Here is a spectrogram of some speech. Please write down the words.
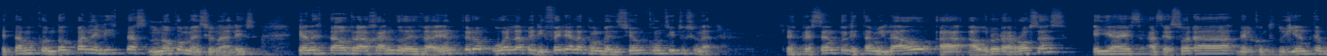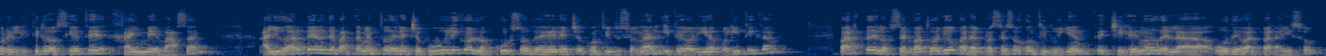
estamos con dos panelistas no convencionales que han estado trabajando desde adentro o en la periferia de la Convención Constitucional. Les presento que está a mi lado a Aurora Rosas. Ella es asesora del constituyente por el Distrito 7, Jaime Baza, ayudante en el Departamento de Derecho Público en los cursos de Derecho Constitucional y Teoría Política, parte del Observatorio para el Proceso Constituyente chileno de la U de Valparaíso,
